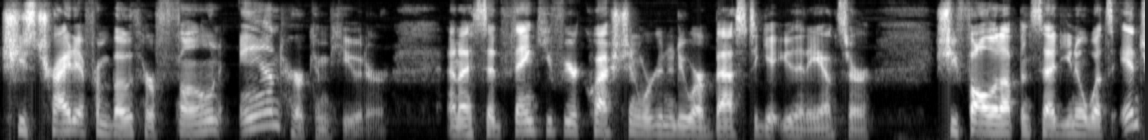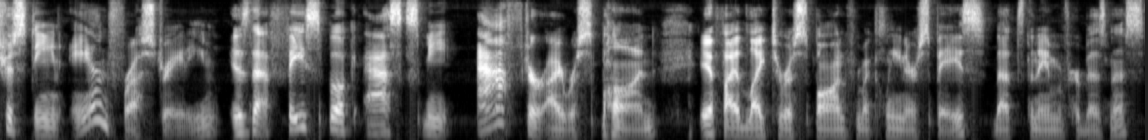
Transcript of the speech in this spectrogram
She's tried it from both her phone and her computer. And I said, Thank you for your question. We're going to do our best to get you that answer she followed up and said, You know, what's interesting and frustrating is that Facebook asks me after I respond if I'd like to respond from a cleaner space. That's the name of her business.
